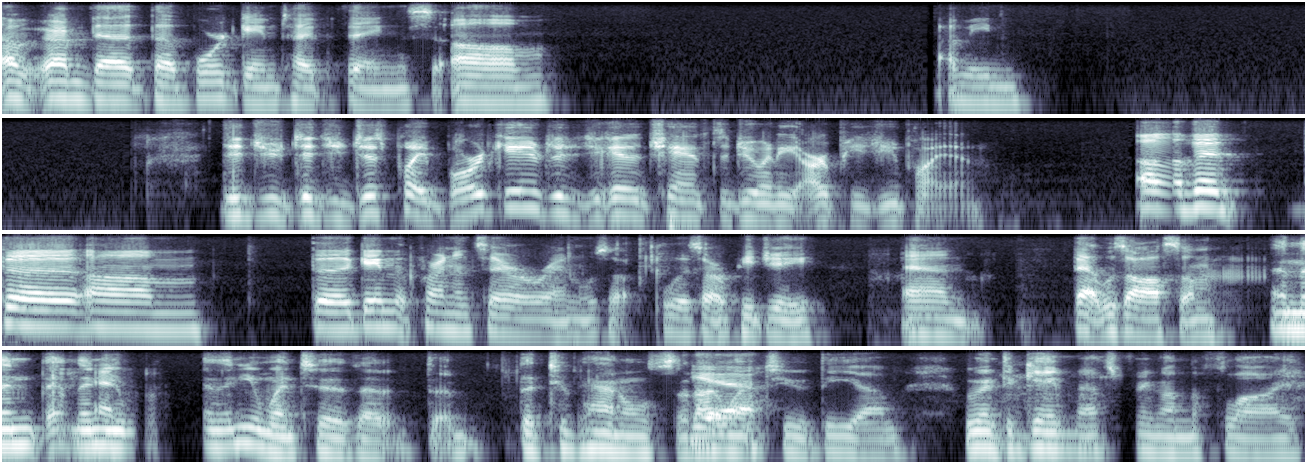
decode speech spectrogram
um, um, the the board game type things. Um, I mean, Did you did you just play board games? Or did you get a chance to do any RPG playing? oh the the um the game that Fran and Sarah ran was was RPG, and that was awesome. And then and then you and then you went to the the, the two panels that I went to. The um we went to game mastering on the fly.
